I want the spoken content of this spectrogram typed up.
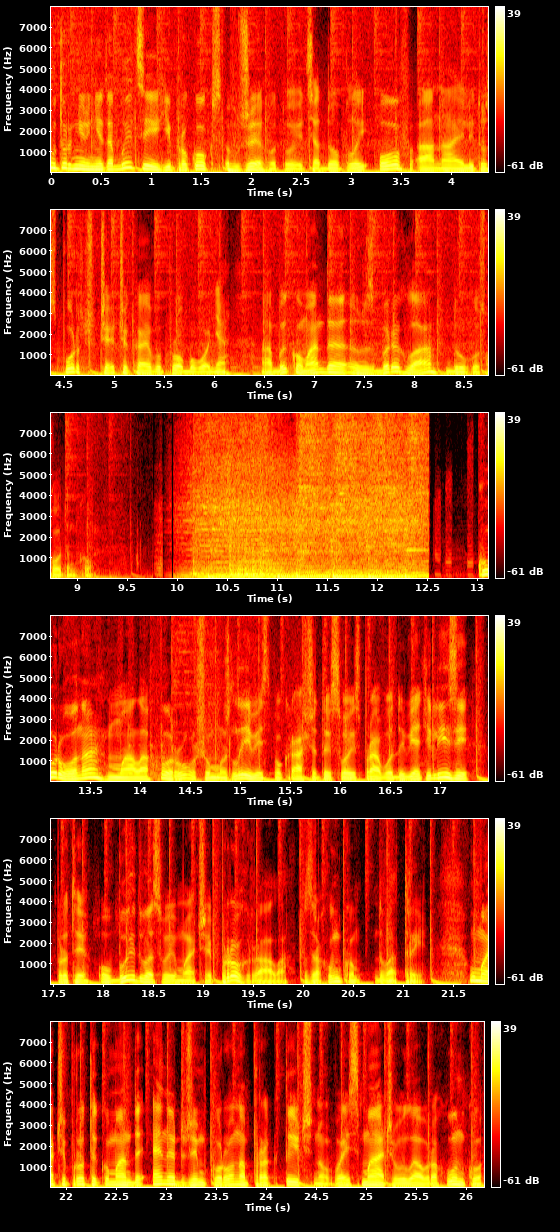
У турнірній таблиці Гіпрококс вже готується до плей-офф, а на еліту спорт ще чекає випробування, аби команда зберегла другу сходинку. Корона мала хорошу можливість покращити свої справи у дев'ятій лізі, проте обидва свої матчі програла з рахунком 2-3. У матчі проти команди Енерджим Корона практично весь матч вела в рахунку,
